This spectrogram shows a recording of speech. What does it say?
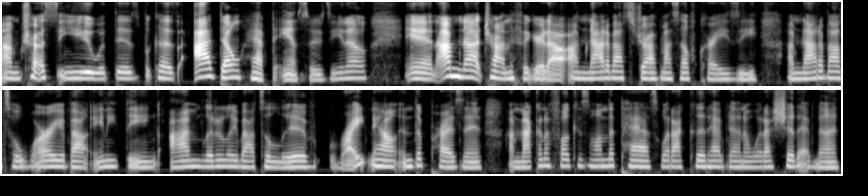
I'm trusting you with this because I don't have the answers, you know? And I'm not trying to figure it out. I'm not about to drive myself crazy. I'm not about to worry about anything. I'm literally about to live right now in the present. I'm not going to focus on the past, what I could have done and what I should have done.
